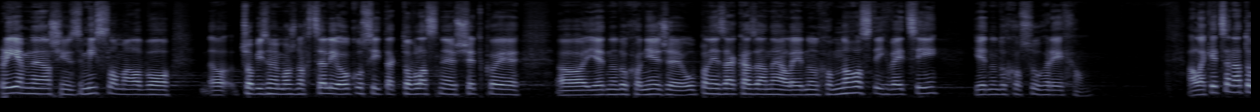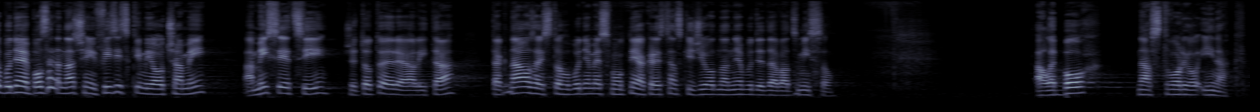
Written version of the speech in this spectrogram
príjemné našim zmyslom alebo e, čo by sme možno chceli okusiť, tak to vlastne všetko je e, jednoducho nie, že je úplne zakázané, ale jednoducho mnoho z tých vecí jednoducho sú hriechom. Ale keď sa na to budeme pozerať našimi fyzickými očami a myslieť si, že toto je realita, tak naozaj z toho budeme smutní a kresťanský život nám nebude dávať zmysel. Ale Boh nás stvoril inak.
